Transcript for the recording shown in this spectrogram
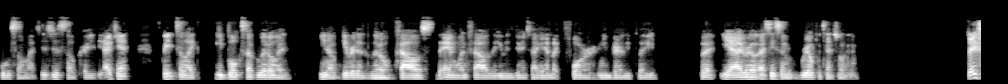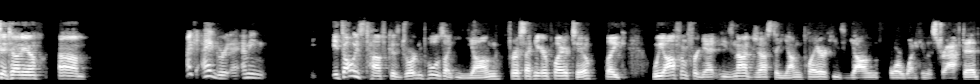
Poole so much. It's just so crazy. I can't wait to like he bulks up little and you know get rid of the little fouls, the and one fouls that he was doing. So he had like four, and he barely played. But yeah, I real I see some real potential in him. Thanks, Antonio. Um, I, I agree. I mean, it's always tough because Jordan Poole's like young for a second year player too. Like we often forget he's not just a young player; he's young for when he was drafted.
